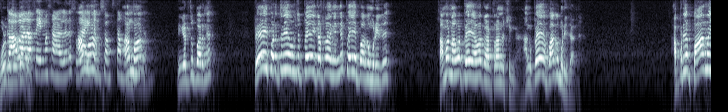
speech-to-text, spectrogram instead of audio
முழுக்க காவாலா முழுக்க ஃபேமஸ் ஆனதுல இருந்து ஃபுல் ஆமா. ஐட்டம் சாங்ஸ் தான் ஆமா. பண்ணிட்டு இருக்காங்க. நீங்கள் எடுத்து பாருங்க பேய் படத்துலேயே வந்து பேயை கட்டுறாங்க. எங்கே பேயை பார்க்க முடியுது? தமன்னாவை பேயாவை காட்டுறான்னு வச்சுங்க. அங்கே பேயை பார்க்க முடியுதாங்க? அப்படிதான் பார்வை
